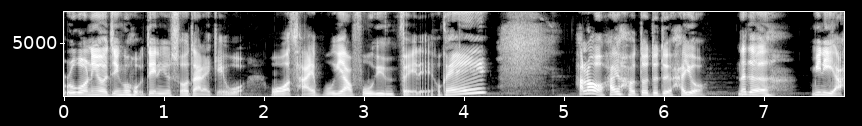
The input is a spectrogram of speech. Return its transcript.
如果你有经过我店里的时候带来给我，我才不要付运费嘞。OK？Hello，还有好，对对对，还有那个米莉亚。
